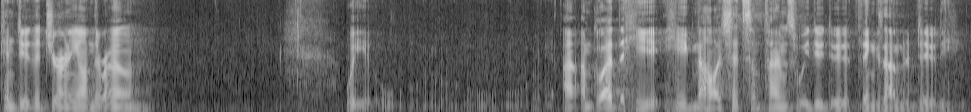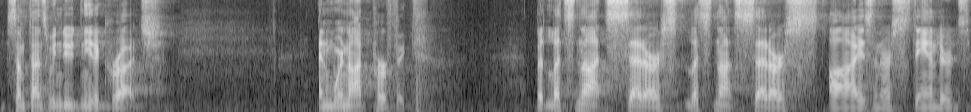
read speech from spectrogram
can do the journey on their own we, I'm glad that he, he acknowledged that sometimes we do do things under duty. Sometimes we do need a crutch. And we're not perfect. But let's not set our, let's not set our eyes and our standards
